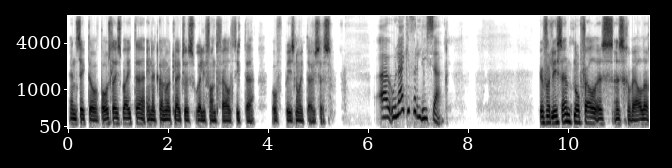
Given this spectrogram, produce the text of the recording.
insekte of bosluisbuite en dit kan ook lyk soos olifantvel siekte of besnoitosis. Uh hoe lyk die verliese? Jou verliese in knopvel is is geweldig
